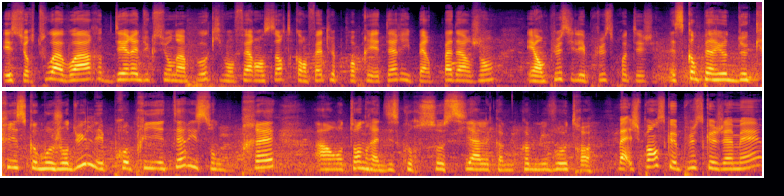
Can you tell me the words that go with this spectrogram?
et surtout avoir des réductions d'impôts qui vont faire en sorte qu'en fait le propriétaire il perd pas d'argent et en plus il est plus protégé. Est-ce qu'en période de crise comme aujourd'hui, les propriétaires ils sont prêts à entendre un discours social comme, comme le vôtre? Bah, Je pense que plus que jamais,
